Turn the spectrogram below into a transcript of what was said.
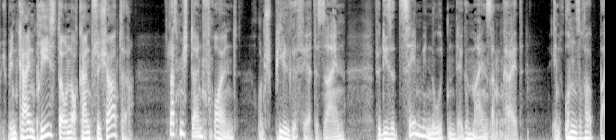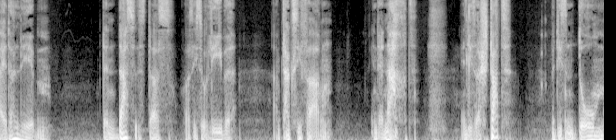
Ich bin kein Priester und auch kein Psychiater. Lass mich dein Freund und Spielgefährte sein für diese zehn Minuten der Gemeinsamkeit in unserer beider Leben. Denn das ist das, was ich so liebe. Am Taxifahren. In der Nacht. In dieser Stadt. Mit diesem Dom.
